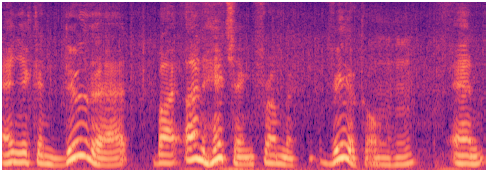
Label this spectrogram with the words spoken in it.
And you can do that by unhitching from the vehicle Mm-hmm. and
